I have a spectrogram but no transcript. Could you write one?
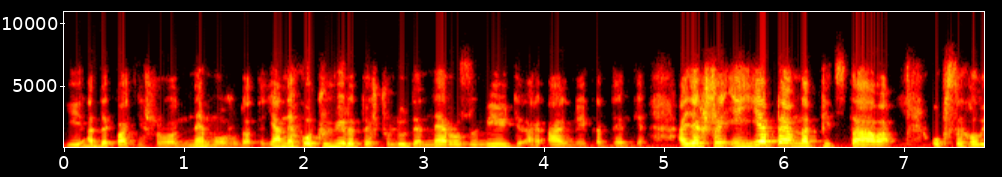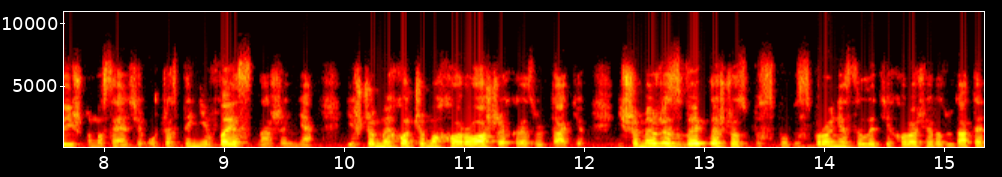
і адекватнішого не можу дати. Я не хочу вірити, що люди не розуміють реальної картинки. А якщо і є певна підстава у психологічному сенсі у частині виснаження, і що ми хочемо хороших результатів, і що ми вже звикли, що збройні сили ці хороші результати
